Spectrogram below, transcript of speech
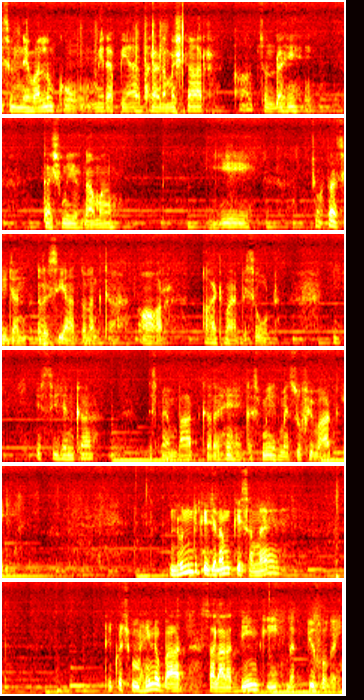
सुनने वालों को मेरा प्यार भरा नमस्कार। आप सुन रहे हैं कश्मीर नामा। ये चौथा सीज़न ऋषि आंदोलन का और आठवां एपिसोड। इस सीज़न का जिसमें हम बात कर रहे हैं कश्मीर में सूफीवाद की। नुंद के जन्म के समय के कुछ महीनों बाद सलारुद्दीन की मृत्यु हो गई।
